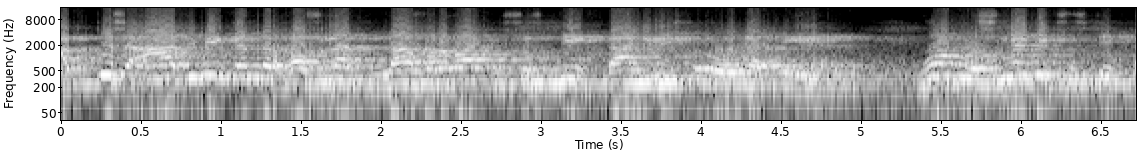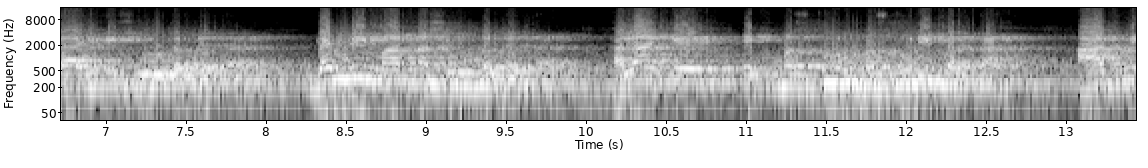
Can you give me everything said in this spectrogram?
اب جس آدمی کے اندر غفلت لاپرواہ کی سستی، کاہلی شروع ہو جاتی ہے، وہ اس میں بھی سستی، کاہلی شروع کر دیتا ہے، ڈنڈی مارنا شروع کر دیتا ہے۔ حالانکہ ایک مزدور مزدوری کرتا ہے، آدمی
